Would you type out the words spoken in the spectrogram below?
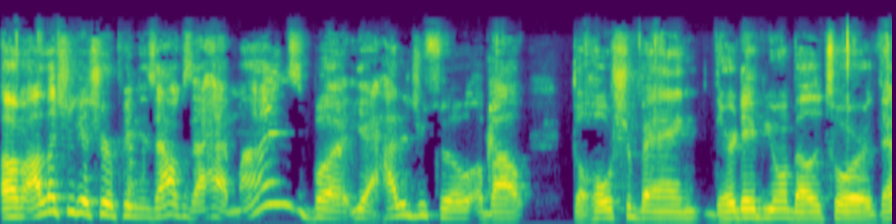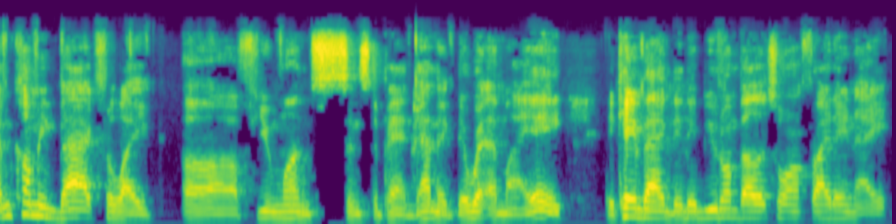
Um, I'll let you get your opinions out because I have mines, but yeah, how did you feel about the whole shebang? Their debut on Bellator, them coming back for like a few months since the pandemic. They were MIA. They came back. They debuted on Bellator on Friday night.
